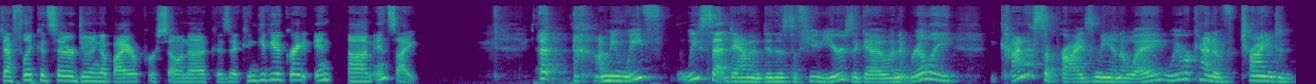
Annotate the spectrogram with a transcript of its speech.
definitely consider doing a buyer persona because it can give you a great in, um, insight. Uh, I mean, we've we sat down and did this a few years ago, and it really kind of surprised me in a way. We were kind of trying to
